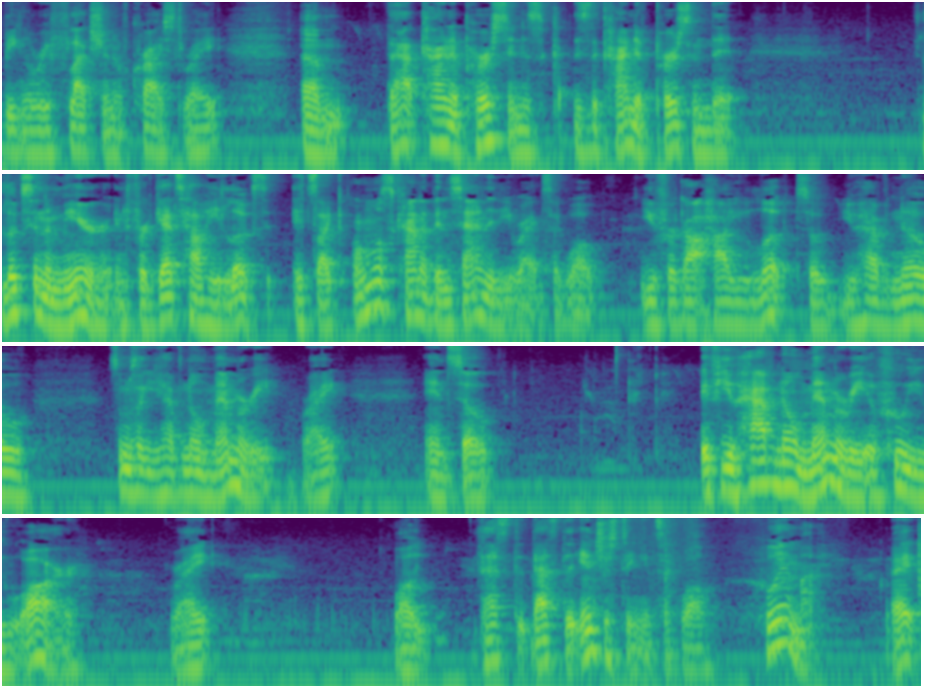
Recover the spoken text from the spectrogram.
being a reflection of Christ, right? Um, that kind of person is is the kind of person that looks in the mirror and forgets how he looks. It's like almost kind of insanity, right? It's like, well, you forgot how you looked, so you have no it's almost like you have no memory, right? And so if you have no memory of who you are, right? Well, that's the, that's the interesting. It's like, well, who am I? Right?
